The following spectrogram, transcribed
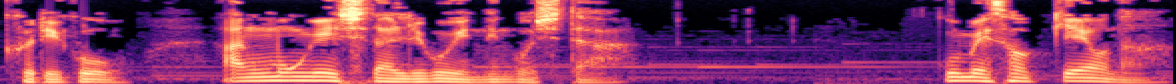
그리고 악몽에 시달리고 있는 것이다. 꿈에서 깨어나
